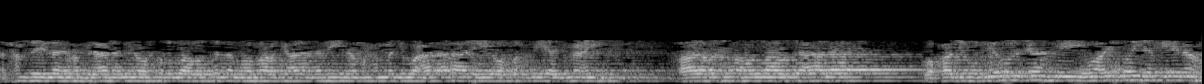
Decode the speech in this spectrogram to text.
الحمد لله رب العالمين وصلى الله وسلم وبارك على نبينا محمد وعلى آله وصحبه أجمعين. قال رحمه الله تعالى وقد ينكر الجهمي وأيضا يمينه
